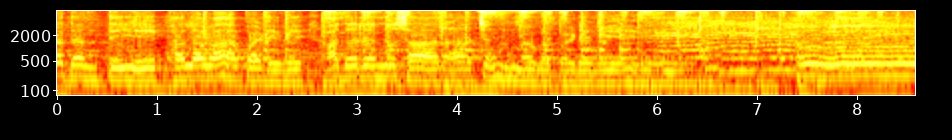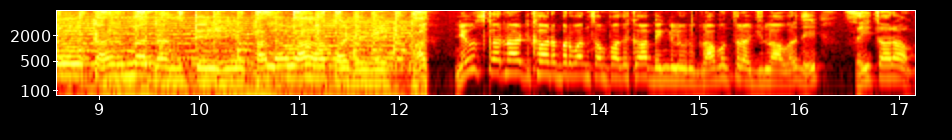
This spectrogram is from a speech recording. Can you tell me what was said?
ಕರ್ಮದಂತೆಯೇ ಫಲವ ಪಡೆವೆ ಅದರನುಸಾರ ಜನ್ಮವ ಪಡೆವೆ. ಹೋ, ಕರ್ಮದಂತೆಯೇ ಫಲವ ಪಡೆವೆ ನ್ಯೂಸ್ ಕರ್ನಾಟಕ ನಂಬರ್ ಒನ್ ಸಂಪಾದಕ, ಬೆಂಗಳೂರು ಗ್ರಾಮಾಂತರ ಜಿಲ್ಲಾ ವರದಿ, ಸೀತಾರಾಮ್.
